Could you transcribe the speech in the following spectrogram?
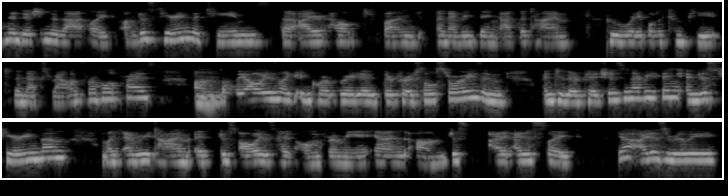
um, in addition to that, like um, just hearing the teams that I helped fund and everything at the time who were able to compete to the next round for Hult Prize, um, Mhm. they always like incorporated their personal stories and into their pitches and everything. And just hearing them, like every time, it just always hit home for me. And um, just I, I just like yeah, I just really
